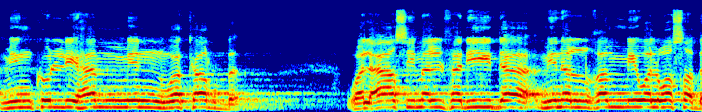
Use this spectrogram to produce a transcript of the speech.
من كل هم وكرب والعاصم الفريد من الغم والوصب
